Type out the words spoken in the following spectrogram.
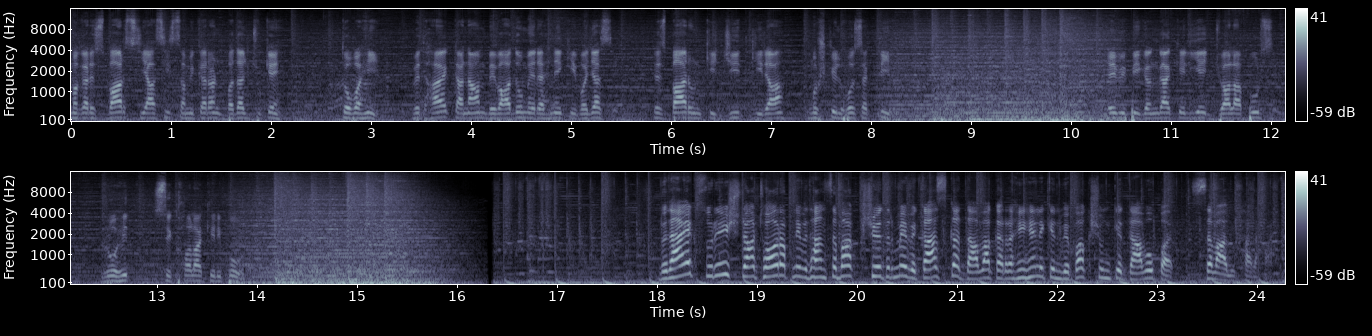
मगर इस बार सियासी समीकरण बदल चुके हैं। तो वहीं विधायक का नाम विवादों में रहने की वजह से इस बार उनकी जीत की राह मुश्किल हो सकती है। एबीपी गंगा के लिए ज्वालापुर से रोहित सिखौला की रिपोर्ट। विधायक सुरेश राठौर अपने विधानसभा क्षेत्र में विकास का दावा कर रहे हैं लेकिन विपक्ष उनके दावों पर सवाल उठा रहा है।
